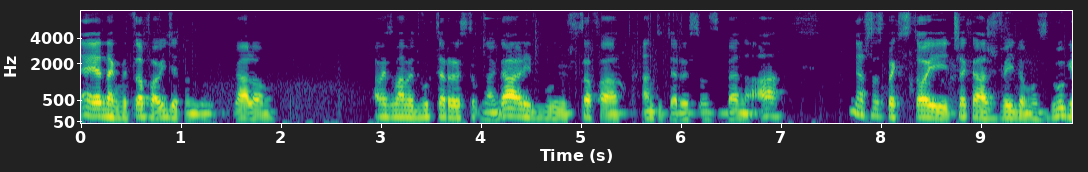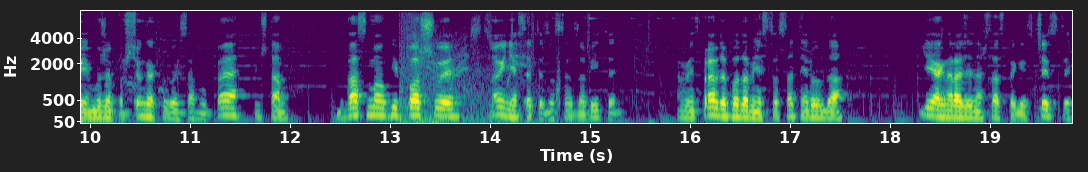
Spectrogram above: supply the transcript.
Nie, jednak wycofał, idzie tą galą. A więc mamy dwóch terrorystów na gali, dwóch już cofa antyterrorystów z B na A. I nasz suspekt stoi i czeka aż wyjdą mu z długiej, może pościąga kogoś z AWP. Już tam dwa smoki poszły, no i niestety został zabity. A więc prawdopodobnie jest to ostatnia runda. I jak na razie nasz suspekt jest czysty.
